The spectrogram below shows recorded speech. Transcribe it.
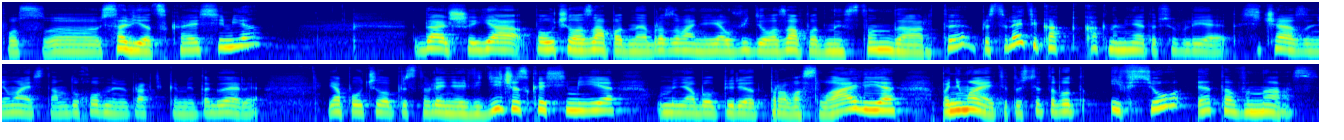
постсоветская семья, Дальше я получила западное образование, я увидела западные стандарты. Представляете, как, как на меня это все влияет? Сейчас, занимаясь там духовными практиками и так далее, я получила представление о ведической семье, у меня был период православия, понимаете? То есть это вот и все это в нас.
